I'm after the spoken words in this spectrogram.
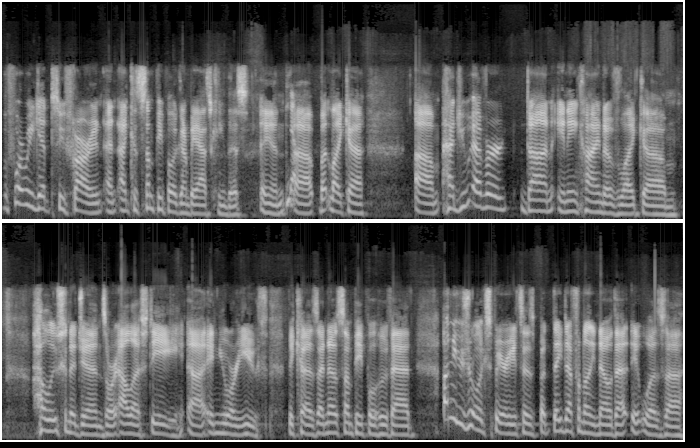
before we get too far, and because uh, some people are going to be asking this, and yeah. uh, but like, uh, um, had you ever done any kind of like um, hallucinogens or LSD uh, in your youth? Because I know some people who've had unusual experiences, but they definitely know that it was uh,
